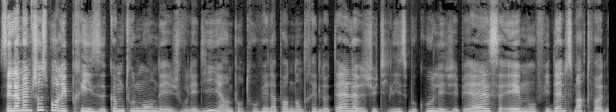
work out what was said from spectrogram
C'est la même chose pour les prises. Comme tout le monde, et je vous l'ai dit, hein, pour trouver la porte d'entrée de l'hôtel, j'utilise beaucoup les GPS et mon fidèle smartphone.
